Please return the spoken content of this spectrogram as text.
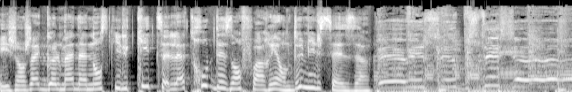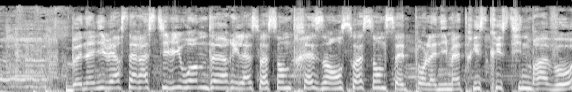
Et Jean-Jacques Goldman annonce qu'il quitte la troupe des Enfoirés en 2016. Bon anniversaire à Stevie Wonder, il a 73 ans, 67 pour l'animatrice Christine Bravo,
